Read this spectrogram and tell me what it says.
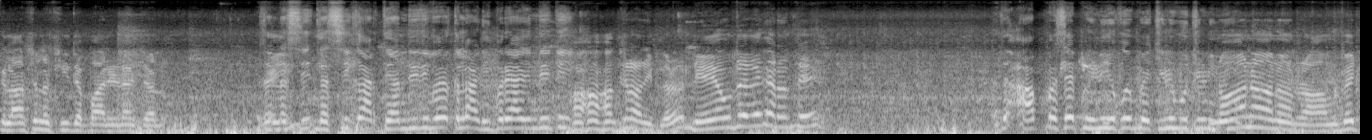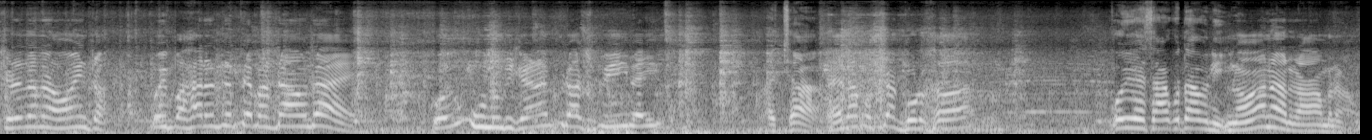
ਗਲਾਸ ਲੱਸੀ ਦਾ ਪਾ ਲੈਣਾ ਚੱਲ। ਅੱਛਾ ਲੱਸੀ ਲੱਸੀ ਘਰ ਤੇ ਆਂਦੀ ਸੀ ਫਿਰ ਖਿਲਾੜੀ ਪਰ ਆ ਜਾਂਦੀ ਸੀ? ਹਾਂ ਹਾਂ ਖਿਲਾੜੀ ਫਿਰ ਲੈ ਆਉਂਦੇ ਨੇ ਘਰਾਂ ਤੇ। ਅੱਛਾ ਆਪਸੇ ਪੀਣੀ ਕੋਈ ਵੇਚਣੀ ਮੁਚਣੀ ਨਾ ਨਾ ਨਾ ਰਾਮ ਵੇਚਣੇ ਦਾ ਨਾ ਹੀ ਤਾਂ। ਕੋਈ ਬਾਹਰ ਦੇ ਤੇ ਬੰਦਾ ਆਉਂਦਾ ਹੈ ਕੋਈ ਉਹਨੂੰ ਵੀ ਕਹਿਣਾ ਵੀ ਰਸ ਪੀ ਬਈ। ਅੱਛਾ। ਇਹਦਾ ਪੁੱਛਾ ਗੁੜ ਖਾ। ਕੋਈ ਹਿਸਾਬ ਕਿਤਾਬ ਨਹੀਂ? ਨਾ ਨਾ ਰਾਮ ਰਾਮ।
